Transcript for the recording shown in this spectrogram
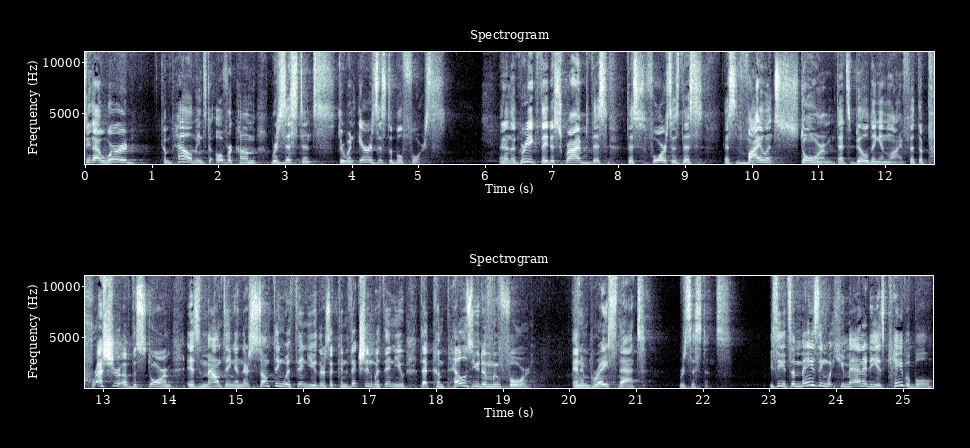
See, that word compel means to overcome resistance through an irresistible force. And in the Greek, they described this, this force as this this violent storm that's building in life, that the pressure of the storm is mounting, and there's something within you, there's a conviction within you that compels you to move forward and embrace that resistance. You see, it's amazing what humanity is capable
